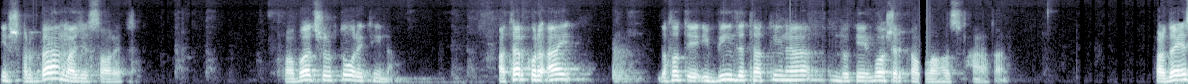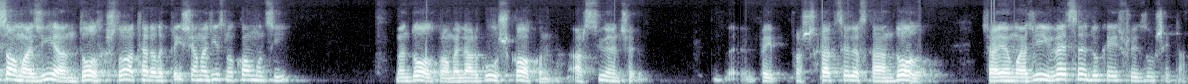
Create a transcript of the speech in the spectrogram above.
i shërben magjistarit. Po bëhet shërbëtor i tina. Atëherë kur ai do thotë i bindet atina duke i bërë shirk Allahut subhanahu ue teala. Përderisa magjia ndodh kështu, atëherë edhe prishja e magjisë nuk ka mundësi, me ndodh pra me largu shkakun, arsyen që prej për shkak të cilës ka ndodh që ajo magji veçse duke i shfrytzuar shejtan.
